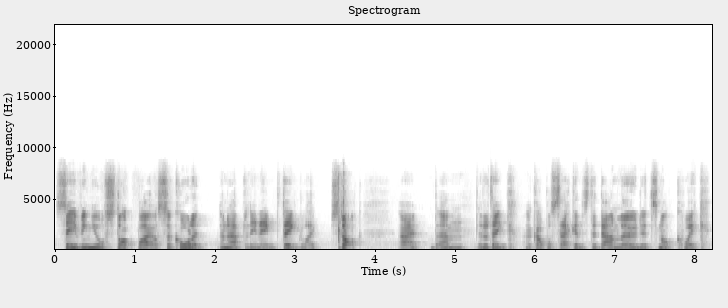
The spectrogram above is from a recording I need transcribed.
saving your stock BIOS, so call it an aptly named thing, like stock. Alright, um, it'll take a couple seconds to download. It's not quick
